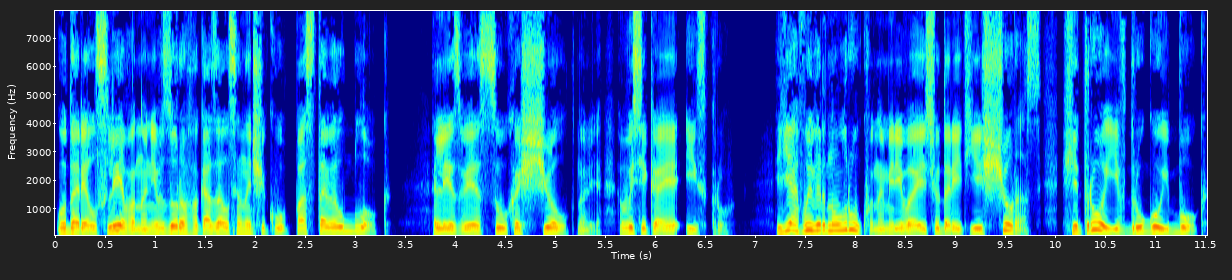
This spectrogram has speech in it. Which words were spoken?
Ударил слева, но Невзоров оказался на чеку, поставил блок. Лезвия сухо щелкнули, высекая искру. Я вывернул руку, намереваясь ударить еще раз, хитро и в другой бок,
